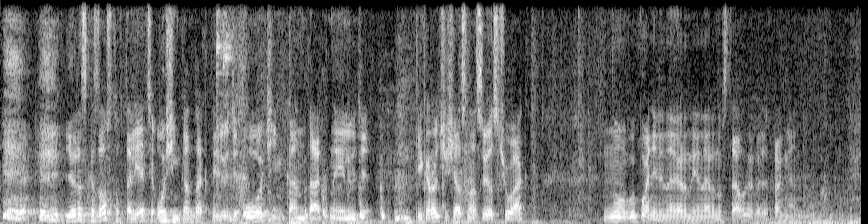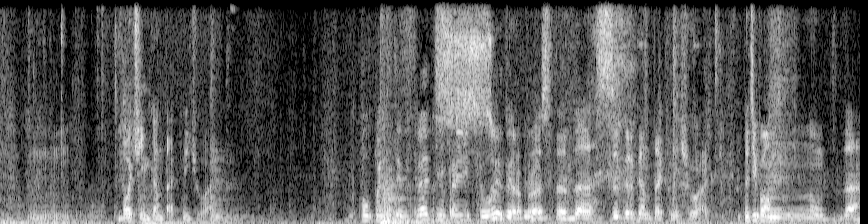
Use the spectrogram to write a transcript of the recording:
я рассказал, что в Тольятти очень контактные люди, очень контактные люди. И, короче, сейчас нас вез чувак. Ну, вы поняли, наверное, я, наверное, вставил какой-то фрагмент. Очень контактный чувак. Супер просто, да, супер контактный чувак. Ну, типа он, ну, да.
